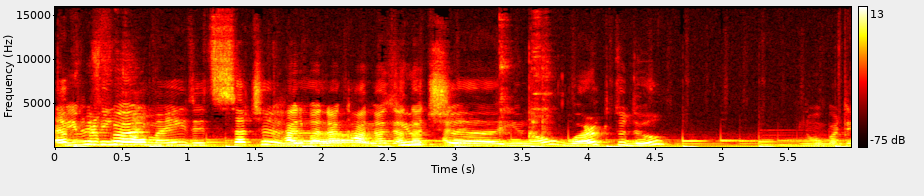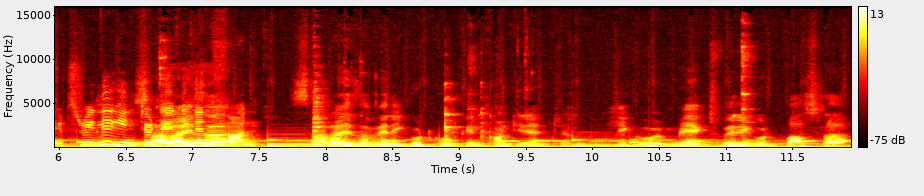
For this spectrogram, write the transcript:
everything homemade. It's such a uh, huge, uh, you know, work to do. No, but it's really entertaining is, and a, fun. Sara is a very good cook in continental. She go, makes very good pasta,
